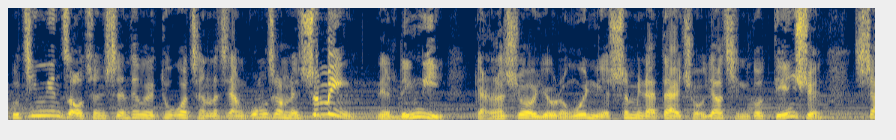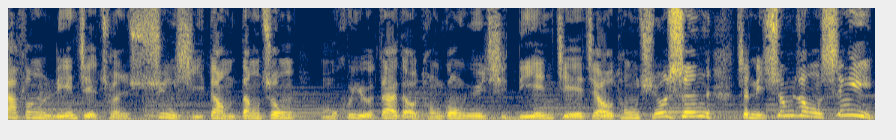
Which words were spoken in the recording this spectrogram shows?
我今天早晨，神特别透过成了讲光照你的生命，你的灵里感到需要有人为你的生命来代求，邀请能够点选下方的连结传讯息到我们当中，我们会有代祷同工与你一起连结交通，寻求神在你生命中的心意，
